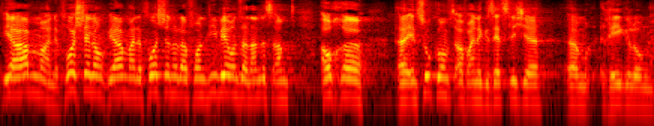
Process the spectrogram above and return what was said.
wir haben eine, Vorstellung, wir haben eine Vorstellung davon, wie wir unser Landesamt auch äh, in Zukunft auf eine gesetzliche ähm, Regelung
